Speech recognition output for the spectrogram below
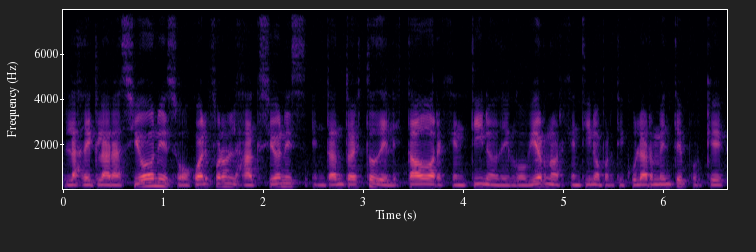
las declaraciones o cuáles fueron las acciones en tanto esto del Estado argentino, del gobierno argentino particularmente, porque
